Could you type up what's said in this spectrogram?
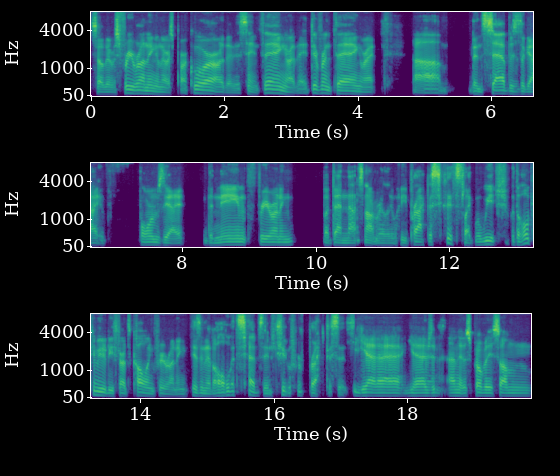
so there was free running and there was parkour. Are they the same thing? Are they a different thing? Right. Um, then Seb is the guy who forms the the name free running, but then that's not really what he practices. It's like when we, when the whole community starts calling free running, isn't it all what Seb's into for practices? Yeah, yeah, it was- Yeah. and it was probably some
